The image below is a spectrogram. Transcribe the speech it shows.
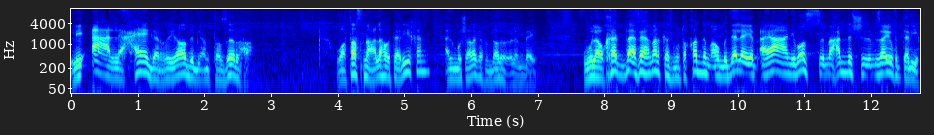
ليه اعلى حاجة الرياضي بينتظرها وتصنع له تاريخا المشاركة في الدوره الاولمبيه ولو خد بقى فيها مركز متقدم أو ميدالية يبقى يعني بص ما حدش زيه في التاريخ.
